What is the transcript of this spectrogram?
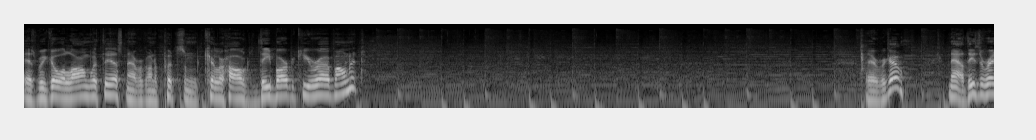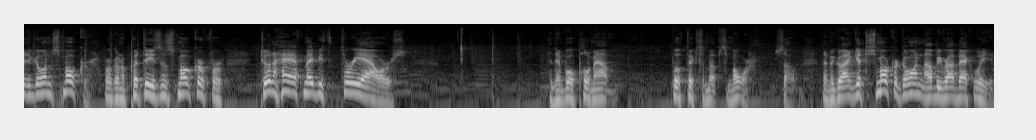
as we go along with this. Now we're going to put some Killer Hogs The Barbecue Rub on it. There we go. Now these are ready to go in the smoker. We're going to put these in the smoker for two and a half, maybe three hours. And then we'll pull them out. We'll fix them up some more. So let me go ahead and get the smoker going and I'll be right back with you.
